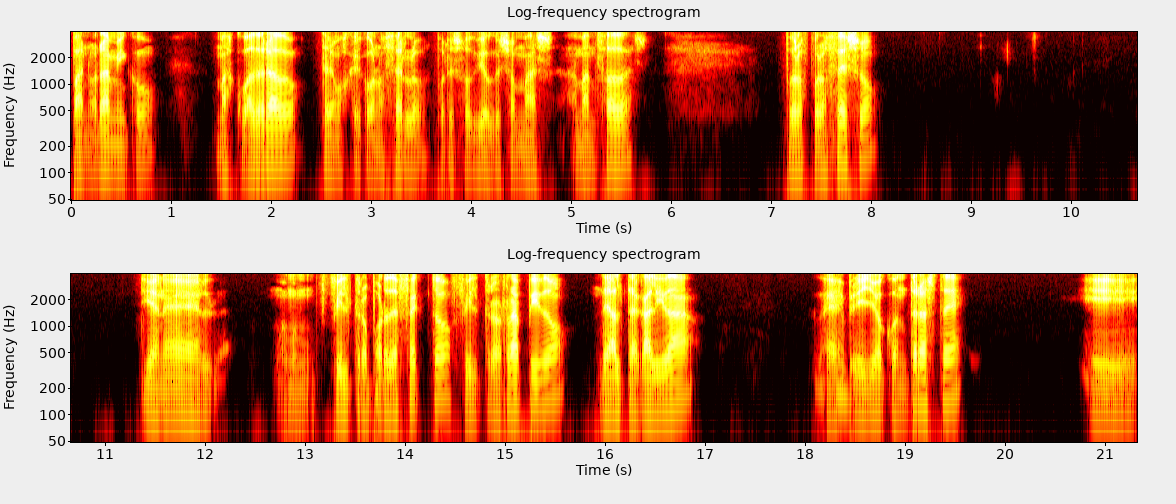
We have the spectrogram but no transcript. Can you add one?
Panorámico, más cuadrado tenemos que conocerlo, por eso digo que son más avanzadas. Por los procesos tiene un filtro por defecto, filtro rápido, de alta calidad, eh, brillo contraste y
